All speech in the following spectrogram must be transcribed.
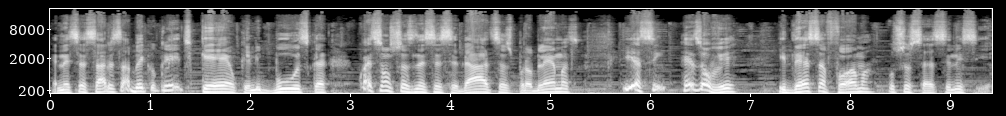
É necessário saber o que o cliente quer, o que ele busca, quais são suas necessidades, seus problemas e assim resolver e dessa forma o sucesso se inicia.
